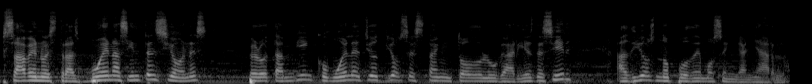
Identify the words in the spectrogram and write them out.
sabe nuestras buenas intenciones, pero también como Él es Dios, Dios está en todo lugar. Y es decir, a Dios no podemos engañarlo.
